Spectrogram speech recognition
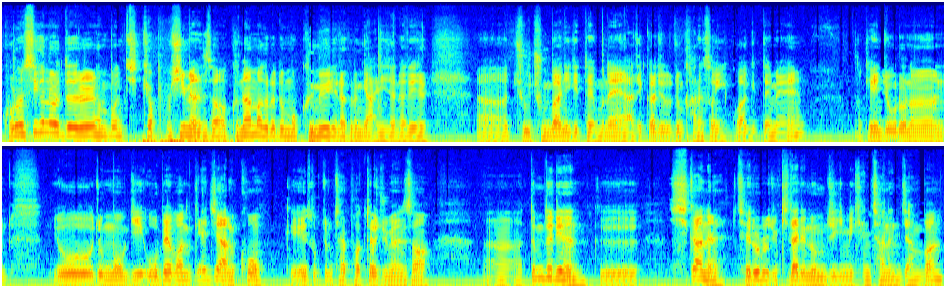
그런 시그널들을 한번 지켜보시면서 그나마 그래도 뭐 금요일이나 그런 게 아니잖아요. 내일 어, 주 중반이기 때문에 아직까지도 좀 가능성이 있고 하기 때문에 개인적으로는 요 종목이 500원 깨지 않고 계속 좀 잘 버텨주면서 어, 뜸들이는 그 시간을 재료를 좀 기다리는 움직임이 괜찮은지 한번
